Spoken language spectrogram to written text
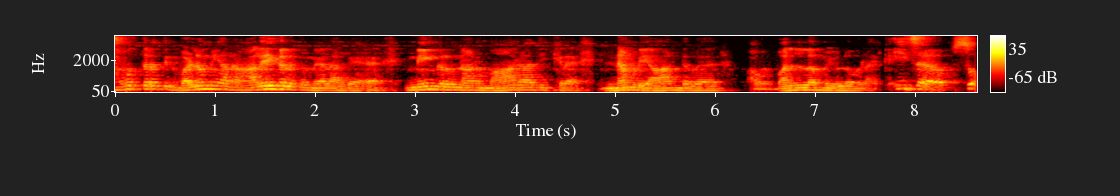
சமுத்திரத்தின் வலிமையான அலைகளுக்கு மேலாக நீங்களும் நானும் ஆராதிக்கிற நம்முடைய ஆண்டவர் அவர் வல்லமையுள்ளவராக is a so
